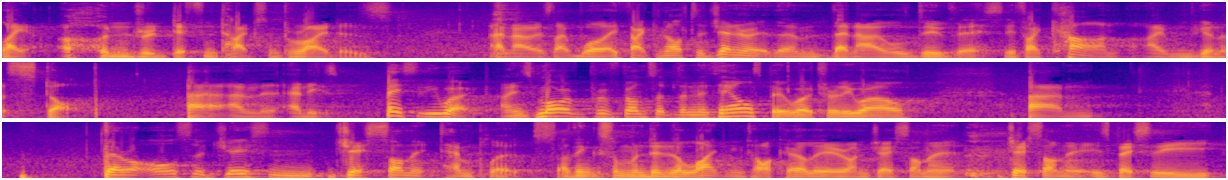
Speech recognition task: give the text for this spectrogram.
like a hundred different types and providers. And I was like, well, if I can auto-generate them, then I will do this. If I can't, I'm going to stop. Uh, and, and, it's basically worked. And it's more of a proof of concept than anything else, but it worked really well. Um, there are also JSON, Jsonnet templates. I think someone did a lightning talk earlier on Jsonnet. Jsonnet is basically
